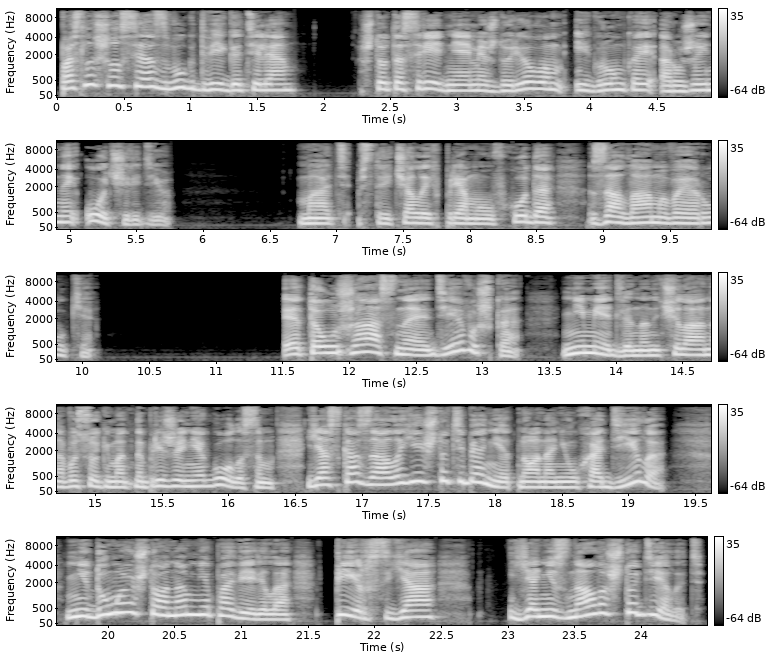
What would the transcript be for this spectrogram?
Послышался звук двигателя, что-то среднее между ревом и громкой оружейной очередью. Мать встречала их прямо у входа, заламывая руки. «Это ужасная девушка!» — немедленно начала она высоким от напряжения голосом. «Я сказала ей, что тебя нет, но она не уходила. Не думаю, что она мне поверила. Пирс, я... я не знала, что делать.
